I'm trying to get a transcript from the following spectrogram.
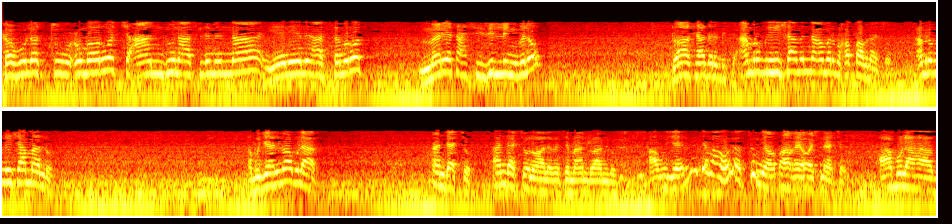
ከሁለቱ ዑመሮች አንዱን አስልምና የኔን አስተምሮት መሬት አስይዝልኝ ብለው ዱዓ ሲያደርግ አምር ብን ሂሻም እና ዑመር ብን ኸጣብ ናቸው። አምር ብን ሂሻም ማን ነው? አቡ ጀህል ነው አቡ ለሀብ? አንዳቸው አንዳቸው ነው አለ መቼም አንዱ አንዱ። አቡ ጀህል መቼም ሁለቱም ያው ጣቂያዎች ናቸው አቡ ለሀብ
